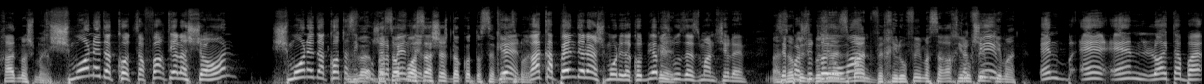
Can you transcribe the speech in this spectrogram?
חד משמעית. שמונה דקות, ספרתי על השעון, שמונה דקות הסיפור של הפנדל. ובסוף הוא עשה שש דקות תוספת כן, זמן. רק הפנדל היה שמונה דקות, בלי כן. הבזבוז הזמן שלהם. זה פשוט לא יאומן. זמן וחילופים, עשרה חילופים תקשיב, כמעט. אין, אין, אין, לא הייתה בעיה,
